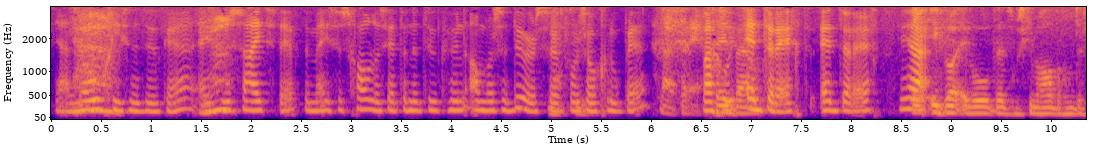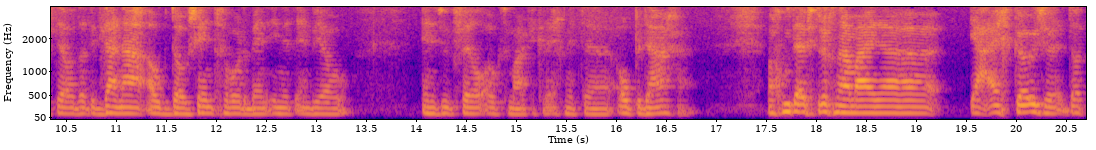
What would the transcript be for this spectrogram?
Ja, Ja. logisch natuurlijk. Hè? Even Ja. een sidestep. De meeste scholen zetten natuurlijk hun ambassadeurs Ja, voor zo'n groep. Hè? Nou, terecht. Maar goed, en terecht. En terecht. Ja. Ik, ik, wil- ik wil- dat is misschien wel handig om te vertellen dat ik daarna ook docent geworden ben in het MBO. En natuurlijk veel ook te maken kreeg met open dagen. Maar goed, even terug naar mijn eh, ja, eigen keuze. Dat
